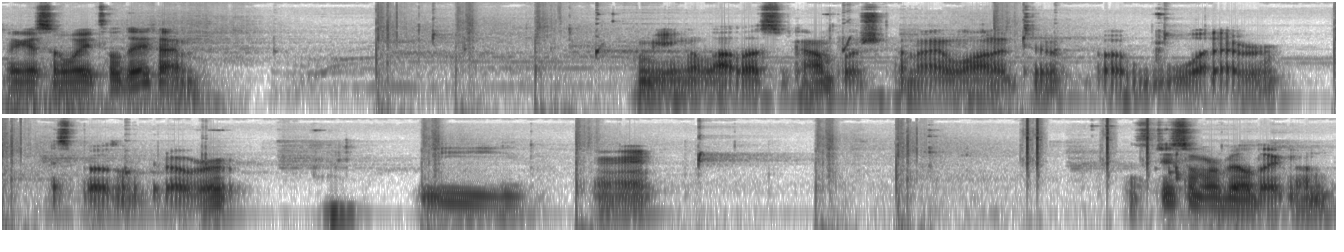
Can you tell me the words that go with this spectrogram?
So I guess I'll wait till daytime. I'm getting a lot less accomplished than I wanted to, but whatever. I suppose I'll get over it. Alright. Let's do some more building then.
